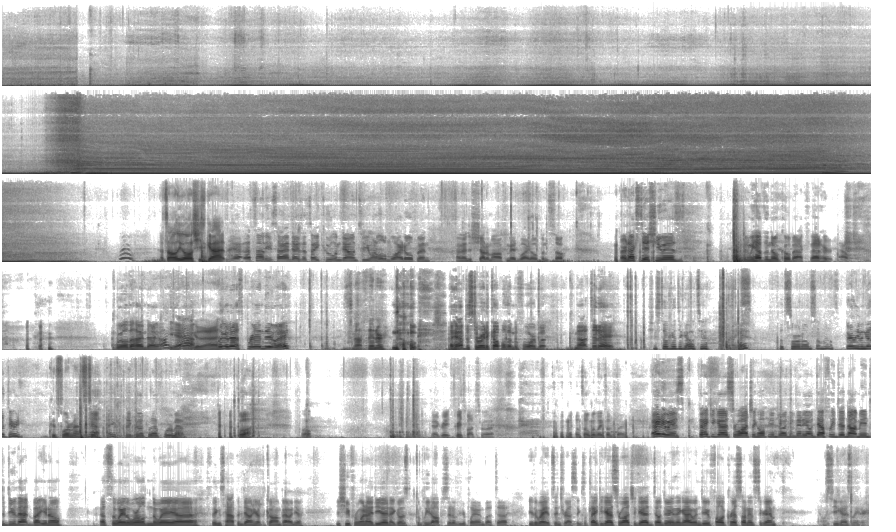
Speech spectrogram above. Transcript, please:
That's all the oil she's got. Yeah, that's how these Hyundais, that's how you cool them down too. You want to hold them wide open and then just shut them off mid wide open. So our next issue is then we have the no-co back. That hurt. Ouch. Will the Hyundai? Oh yeah. Look at that. Look at this, brand new, eh? It's not thinner. No. I have destroyed a couple of them before, but not today. She's still good to go too. Nice. Hey, let's throw it on something else. Barely even got dirty. Good floor mats too. Yeah, hey, thank God for that floor mat. oh. Well, yeah, great, great spots for that. Let's hope it lights on fire. Anyways, thank you guys for watching. Hope you enjoyed the video. Definitely did not mean to do that, but you know, that's the way of the world and the way uh, things happen down here at the compound. You you shoot for one idea and it goes complete opposite of your plan. But uh, either way, it's interesting. So thank you guys for watching again. Don't do anything I wouldn't do. Follow Chris on Instagram. We'll see you guys later.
